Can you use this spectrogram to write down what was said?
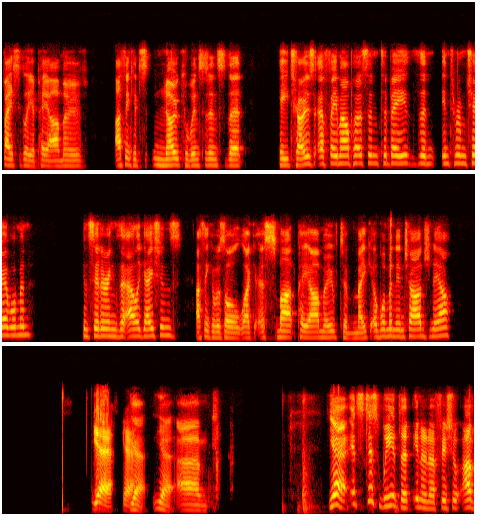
basically a PR move. I think it's no coincidence that he chose a female person to be the interim chairwoman, considering the allegations. I think it was all like a smart PR move to make a woman in charge now. Yeah, yeah. Yeah, yeah. Um, yeah, it's just weird that in an official, I've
